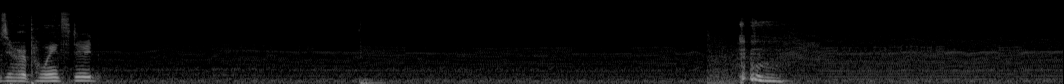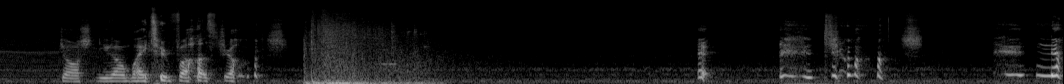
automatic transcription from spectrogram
I'm zero points, dude. Josh, you're going way too fast. Josh! No!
